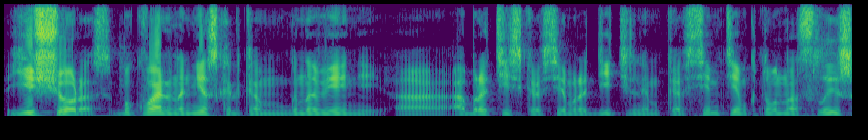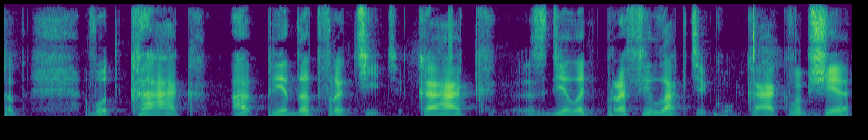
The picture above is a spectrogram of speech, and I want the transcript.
Еще раз, буквально несколько мгновений, а, обратись ко всем родителям, ко всем тем, кто нас слышит, вот как а, предотвратить, как сделать профилактику, как вообще,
